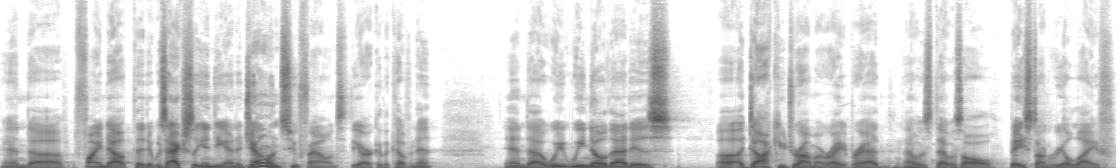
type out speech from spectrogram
and uh, find out that it was actually Indiana Jones who found the Ark of the Covenant and uh, we we know that is uh, a docudrama, right, Brad? That was that was all based on real life.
